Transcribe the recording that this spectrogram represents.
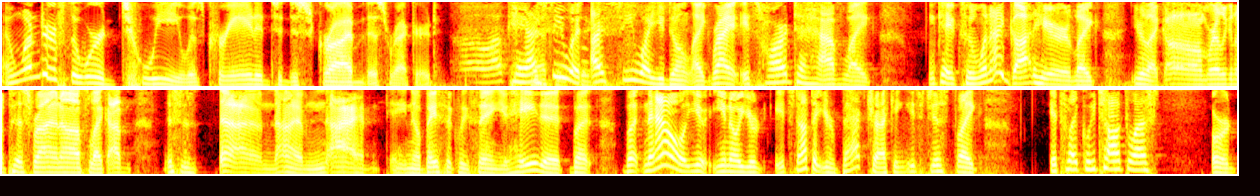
I wonder if the word twee was created to describe this record. Oh, okay. I see what I see why you don't like. Right. It's hard to have like. Okay, so when I got here, like you're like, oh, I'm really gonna piss Ryan off. Like I'm. This is. Uh, I'm not, you know, basically saying you hate it, but but now you you know you're. It's not that you're backtracking. It's just like, it's like we talked last or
